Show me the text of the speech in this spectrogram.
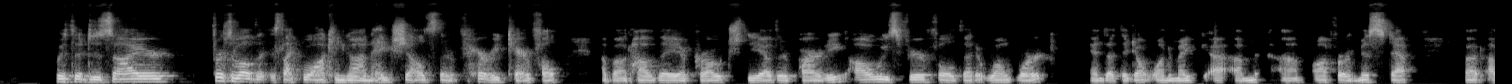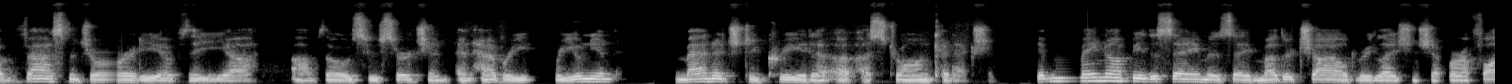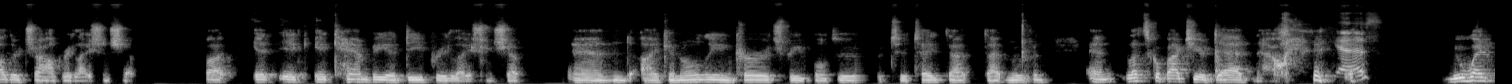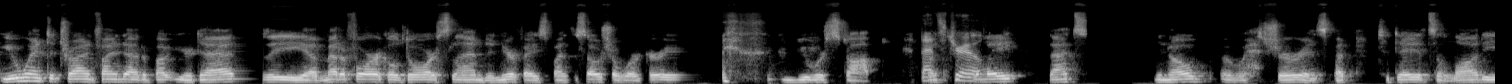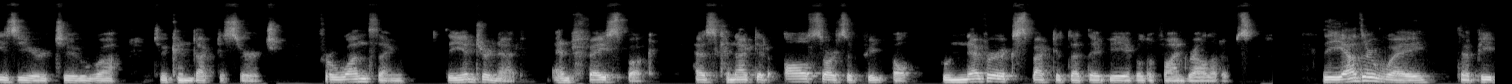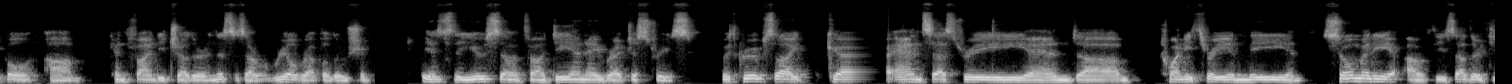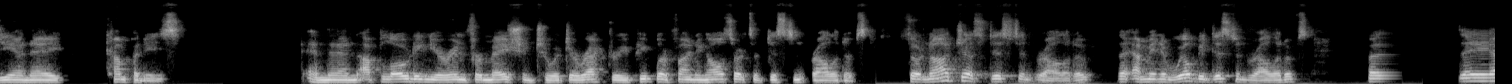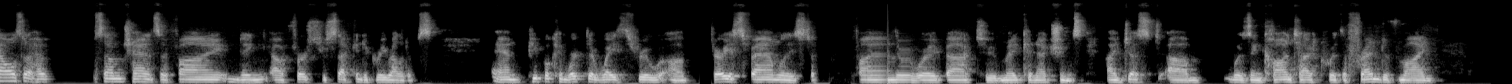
with a desire. First of all, it's like walking on eggshells. They're very careful about how they approach the other party, always fearful that it won't work and that they don't want to make a, a, um, offer a misstep. But a vast majority of the uh, of those who search and, and have re, reunion manage to create a, a, a strong connection. It may not be the same as a mother child relationship or a father child relationship, but it, it, it can be a deep relationship. And I can only encourage people to, to take that, that movement. And let's go back to your dad now. Yes. you went you went to try and find out about your dad. The uh, metaphorical door slammed in your face by the social worker. you were stopped. That's but true. Today, that's you know oh, sure is but today it's a lot easier to uh, to conduct a search. For one thing the internet and facebook has connected all sorts of people who never expected that they'd be able to find relatives. The other way that people um, can find each other and this is a real revolution is the use of uh, dna registries with groups like uh, Ancestry and um, 23andMe and so many of these other DNA companies, and then uploading your information to a directory, people are finding all sorts of distant relatives. So, not just distant relative, I mean, it will be distant relatives, but they also have some chance of finding uh, first or second degree relatives. and people can work their way through uh, various families to find their way back to make connections. I just um, was in contact with a friend of mine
